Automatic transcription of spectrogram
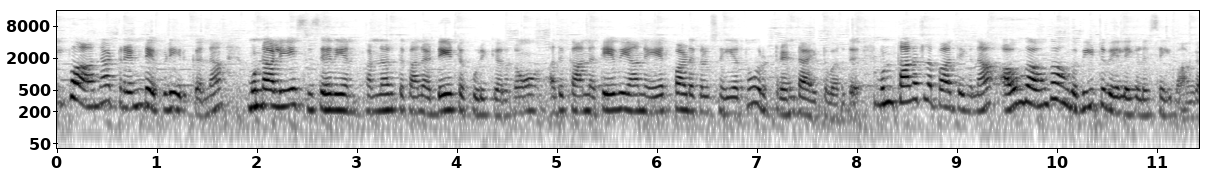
இப்போ ஆனால் ட்ரெண்ட் எப்படி இருக்குன்னா முன்னாலேயே சிசேரியன் பண்ணுறதுக்கான டேட்டை குறிக்கிறதும் அதுக்கான தேவையான ஏற்பாடுகள் செய்கிறதும் ஒரு ட்ரெண்ட் ஆகிட்டு வருது. முன்காலத்தில் பார்த்தீங்கன்னா அவங்க அவங்க அவங்க வீட்டு வேலைகளை செய்வாங்க.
